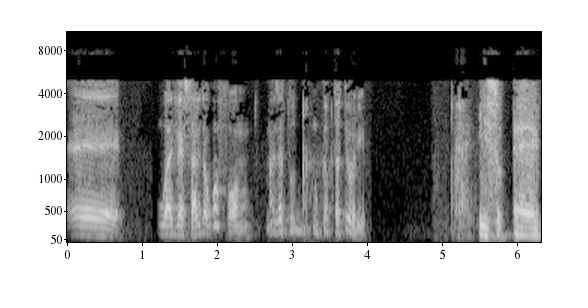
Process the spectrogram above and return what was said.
é, o adversário de alguma forma, mas é tudo no campo da teoria. Isso. É,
